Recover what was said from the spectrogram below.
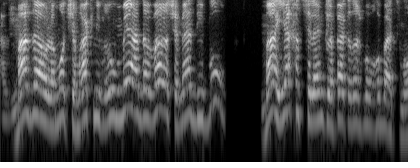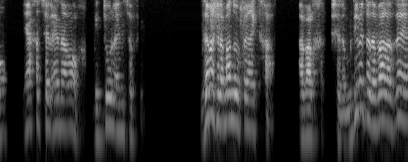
אז מה זה העולמות שהם רק נבראו מהדבר השם, מהדיבור? מה היחס שלהם כלפי הקדוש ברוך הוא בעצמו? יחס של אין ארוך, ביטול אינסופי. זה מה שלמדנו בפרק כ', אבל כשלומדים את הדבר הזה,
